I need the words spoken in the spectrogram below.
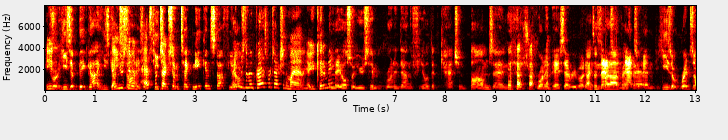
He's For- he's a big guy. He's got used him in size. pass and teach him some technique and stuff. You they know. used him in pass protection in Miami. Are you kidding me? And they also used him running down the field and catching bombs and he's running past everybody. That's a and spread that's, offense, and, that's man. and he's a red zone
